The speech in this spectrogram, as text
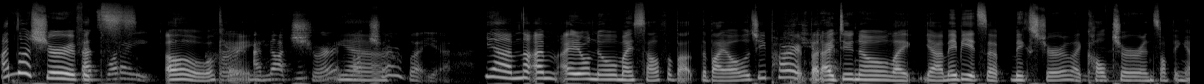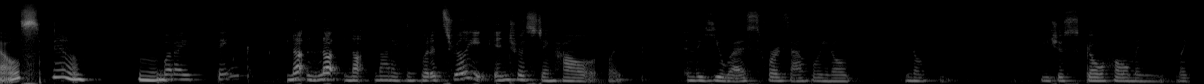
I'm not sure if That's it's what I Oh, heard. okay. I'm not sure. Yeah. Not sure, but yeah. Yeah, I'm not. I'm. I don't know myself about the biology part, but I do know, like, yeah, maybe it's a mixture, like Yeah. culture and something else. Yeah. Mm. But I think not not not not I think, but it's really interesting how like in the U.S., for example, you know, you know, you just go home and like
